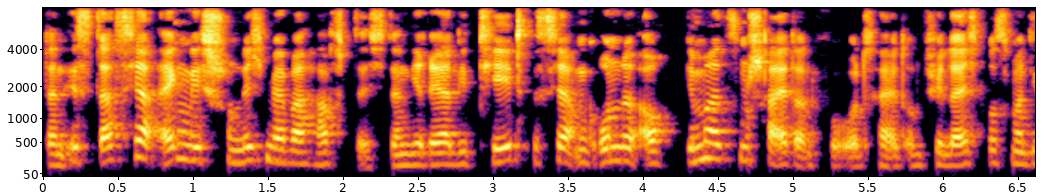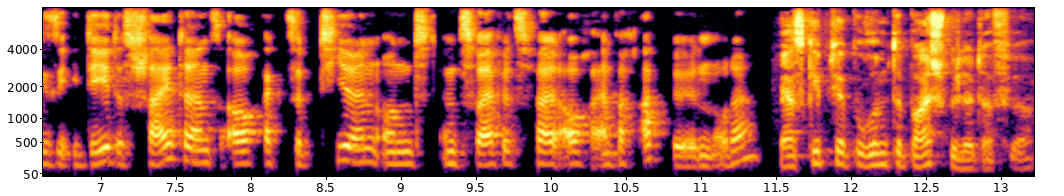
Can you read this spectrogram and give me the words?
dann ist das ja eigentlich schon nicht mehr wahrhaftig. Denn die Realität ist ja im Grunde auch immer zum Scheitern verurteilt. Und vielleicht muss man diese Idee des Scheiterns auch akzeptieren und im Zweifelsfall auch einfach abbilden, oder? Ja, es gibt ja berühmte Beispiele dafür.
